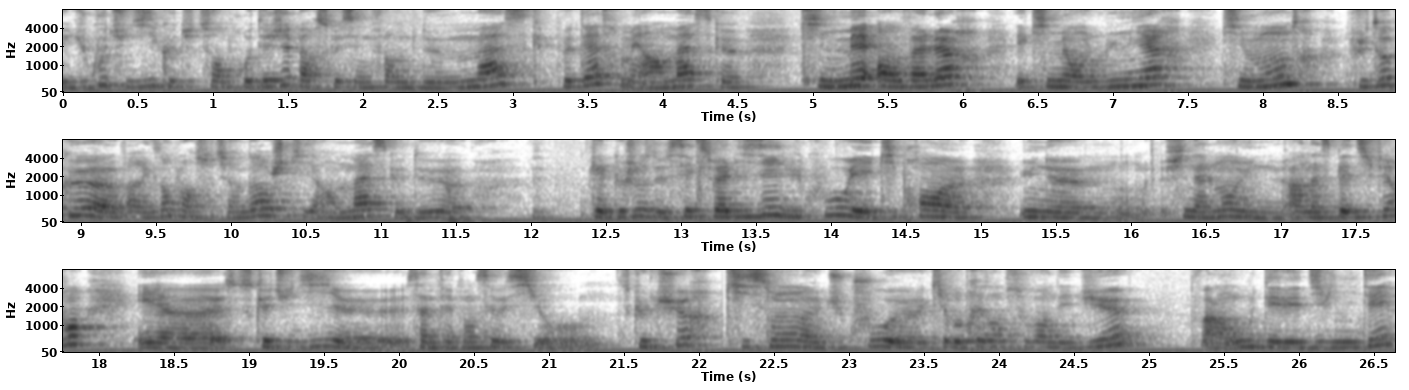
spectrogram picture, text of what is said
Et du coup, tu dis que tu te sens protégée parce que c'est une forme de masque, peut-être, mais un masque qui met en valeur et qui met en lumière, qui montre, plutôt que euh, par exemple un soutien-gorge qui a un masque de euh, quelque chose de sexualisé du coup et qui prend euh, une, finalement une, un aspect différent. Et ce que tu dis, ça me fait penser aussi aux sculptures qui sont du coup, qui représentent souvent des dieux enfin, ou des divinités.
